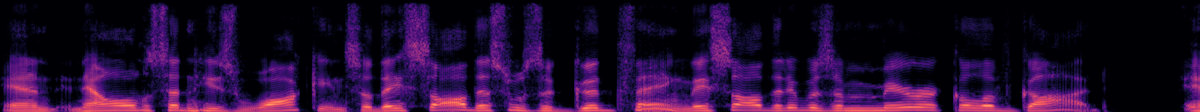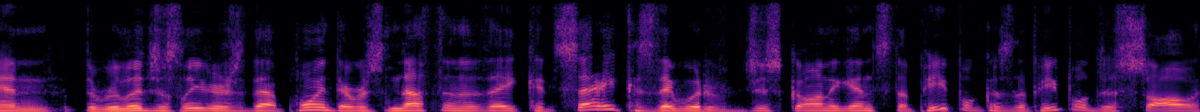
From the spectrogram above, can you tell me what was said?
And now all of a sudden he's walking. So they saw this was a good thing. They saw that it was a miracle of God. And the religious leaders at that point, there was nothing that they could say because they would have just gone against the people because the people just saw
